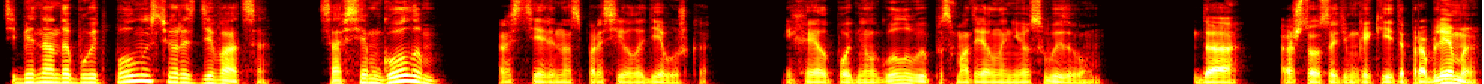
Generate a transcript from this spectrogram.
«Тебе надо будет полностью раздеваться? Совсем голым?» – растерянно спросила девушка. Михаил поднял голову и посмотрел на нее с вызовом. «Да. А что, с этим какие-то проблемы?»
